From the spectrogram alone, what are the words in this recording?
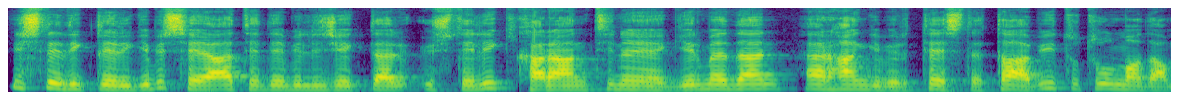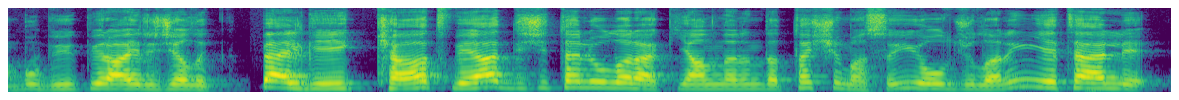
İstedikleri gibi seyahat edebilecekler. Üstelik karantinaya girmeden herhangi bir teste tabi tutulmadan. Bu büyük bir ayrıcalık. Belgeyi kağıt veya dijital olarak yanlarında taşıması yolcuların yeterli.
